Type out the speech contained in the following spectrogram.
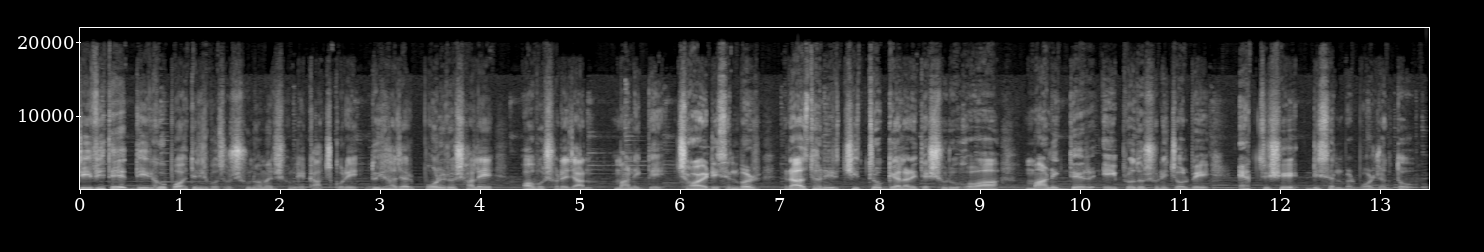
টিভিতে দীর্ঘ ৩৫ বছর সুনামের সঙ্গে কাজ করে দুই হাজার পনেরো সালে অবসরে যান মানিক দে। ছয় ডিসেম্বর রাজধানীর চিত্রক গ্যালারিতে শুরু হওয়া মানিকদের এই প্রদর্শনী চলবে একত্রিশে ডিসেম্বর পর্যন্ত।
